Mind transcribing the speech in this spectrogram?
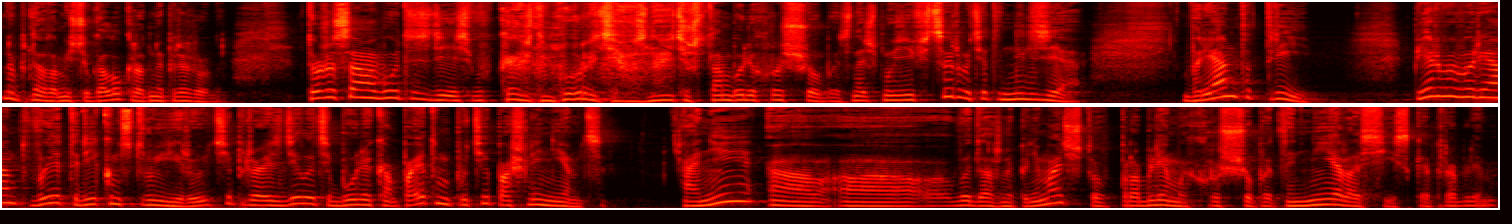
Ну, потому там есть уголок родной природы. То же самое будет и здесь. Вы в каждом городе узнаете, что там были хрущебы. Значит, музеифицировать это нельзя. Варианта три. Первый вариант – вы это реконструируете, сделаете более... По этому пути пошли немцы. Они, а, а, вы должны понимать, что проблема хрущеб – это не российская проблема.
